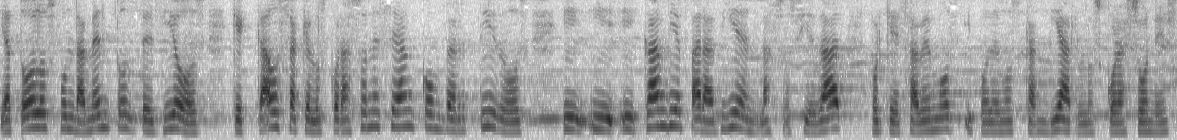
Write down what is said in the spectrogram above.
y a todos los fundamentos de Dios que causa que los corazones sean convertidos y, y cambie para bien la sociedad, porque sabemos y podemos cambiar los corazones.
